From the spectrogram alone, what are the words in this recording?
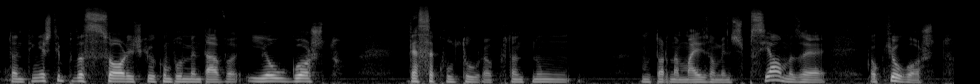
portanto, tinha este tipo de acessórios que eu complementava e eu gosto dessa cultura, portanto não, me torna mais ou menos especial, mas é, é o que eu gosto.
